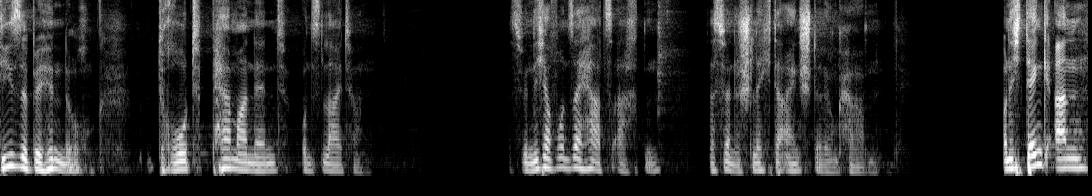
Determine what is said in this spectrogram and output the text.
Diese Behinderung droht permanent uns Leitern. Dass wir nicht auf unser Herz achten, dass wir eine schlechte Einstellung haben. Und ich denke an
